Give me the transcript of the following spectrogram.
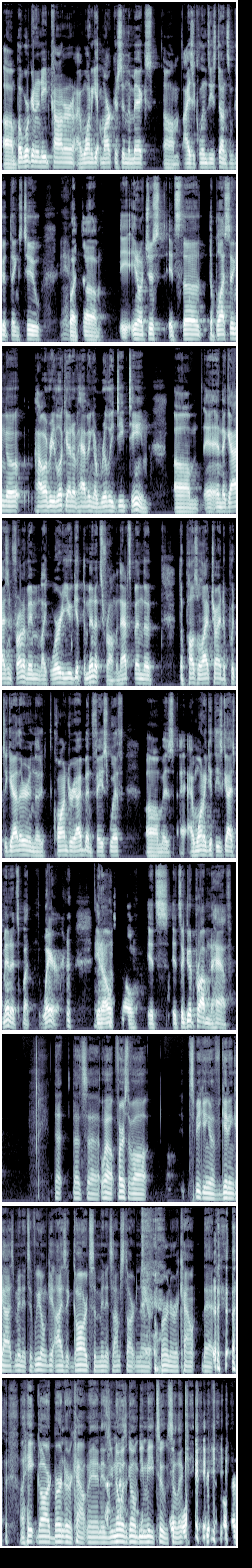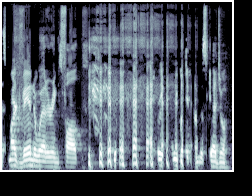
Um, but we're going to need Connor. I want to get Markus in the mix. Um, Isaac Lindsey's done some good things too, Man. but um, you know, it's just it's the the blessing, of, however you look at it, of having a really deep team. Um, and the guys in front of him, like, where do you get the minutes from? And that's been the the puzzle I've tried to put together and the quandary I've been faced with um, is I, I want to get these guys minutes, but where? you know, so it's it's a good problem to have. That that's uh, well. First of all, speaking of getting guys minutes, if we don't get Isaac Gard some minutes, I'm starting a, a burner account that a hate guard burner account, man. As you know, it's going to be me too. So like, that's Mark Vanderwettering's fault. on the schedule.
